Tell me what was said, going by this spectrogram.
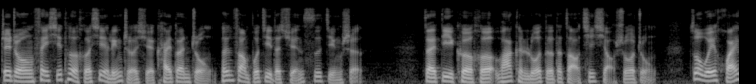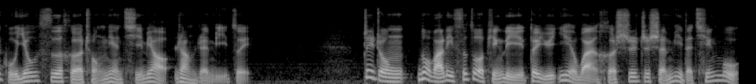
这种费希特和谢林哲学开端中奔放不羁的悬思精神，在蒂克和瓦肯罗德的早期小说中。作为怀古忧思和重念奇妙，让人迷醉。这种诺瓦利斯作品里对于夜晚和诗之神秘的倾慕，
